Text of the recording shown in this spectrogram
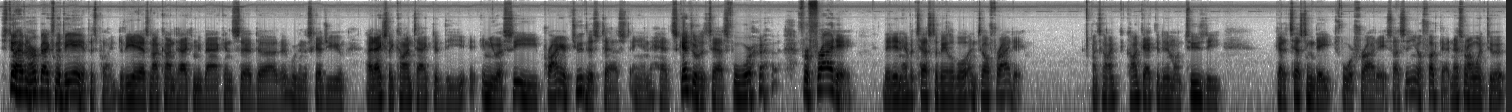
Still haven't heard back from the VA at this point. The VA has not contacted me back and said uh, that we're going to schedule you. I'd actually contacted the MUSC prior to this test and had scheduled a test for for Friday. They didn't have a test available until Friday. I contacted them on Tuesday, got a testing date for Friday. So I said, you know, fuck that. And that's when I went to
